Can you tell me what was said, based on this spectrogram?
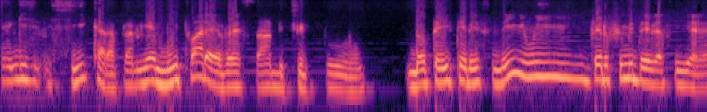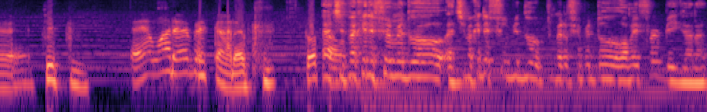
Shang-Chi, cara, pra mim é muito whatever, sabe? Tipo, não tem interesse nenhum em ver o filme dele, assim, é tipo, é whatever, cara. Total. É tipo aquele filme do. É tipo aquele filme do. Primeiro filme do Homem-Formiga, né?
